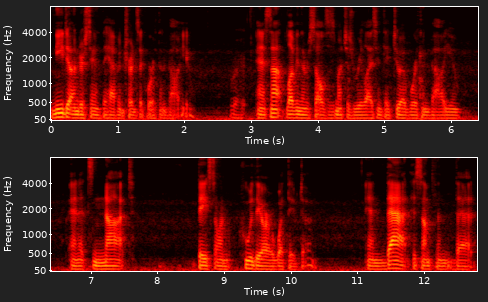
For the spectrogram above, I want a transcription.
need to understand that they have intrinsic worth and value. Right. And it's not loving themselves as much as realizing they do have worth and value. And it's not based on who they are or what they've done. And that is something that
